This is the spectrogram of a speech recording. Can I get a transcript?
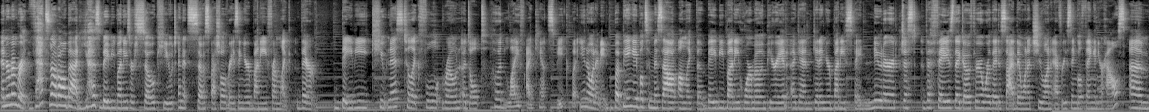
And remember, that's not all bad. Yes, baby bunnies are so cute and it's so special raising your bunny from like their baby cuteness to like full grown adulthood life. I can't speak, but you know what I mean. But being able to miss out on like the baby bunny hormone period, again, getting your bunny spayed and neutered, just the phase they go through where they decide they want to chew on every single thing in your house. Um,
